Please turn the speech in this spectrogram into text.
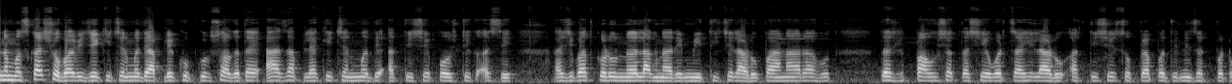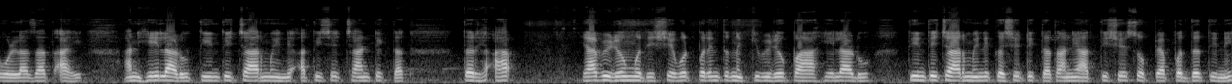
नमस्कार शोभा विजय किचनमध्ये आपले खूप खूप स्वागत आहे. आज आपल्या किचनमध्ये अतिशय पौष्टिक असे अजिबात कडू न लागणारे मेथीचे लाडू पाहणार आहोत. तर हे पाहू शकता शेवटचाही लाडू अतिशय सोप्या पद्धतीने झटपट ओढला जात आहे आणि हे लाडू तीन ते चार महिने अतिशय छान टिकतात. तर हा ह्या व्हिडिओमध्ये शेवटपर्यंत नक्की व्हिडिओ पहा. हे लाडू तीन ते चार महिने कसे टिकतात आणि अतिशय सोप्या पद्धतीने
